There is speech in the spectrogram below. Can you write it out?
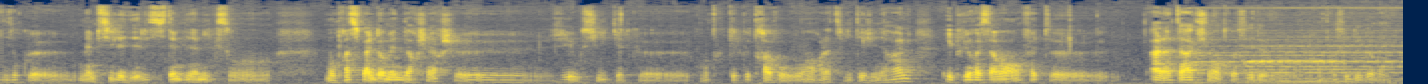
disons que même si les, systèmes dynamiques sont mon principal domaine de recherche, euh, j'ai aussi quelques, quelques travaux en relativité générale et plus récemment en fait euh, à l'interaction entre entre ces deux domaines.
